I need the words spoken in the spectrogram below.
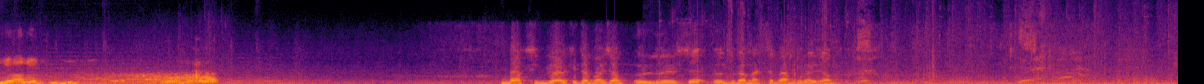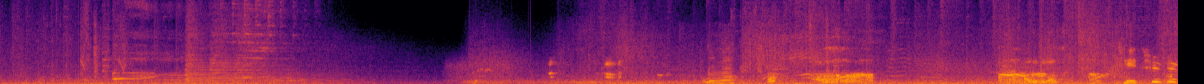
Niye alıyorsun? Bak şimdi bir hareket yapacağım. Öldürürse öldüremezse ben vuracağım. Oha. Hadi biraz Geçiyor.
